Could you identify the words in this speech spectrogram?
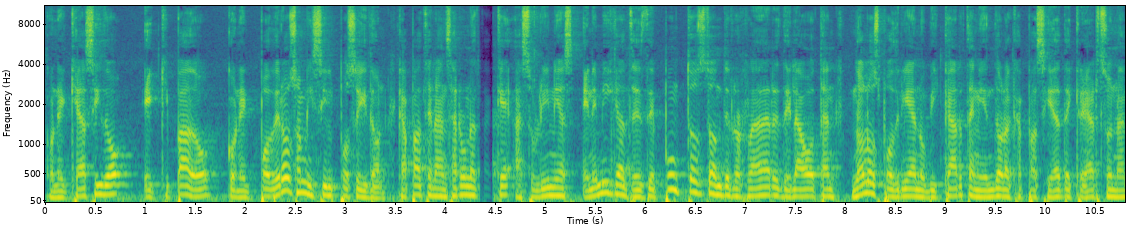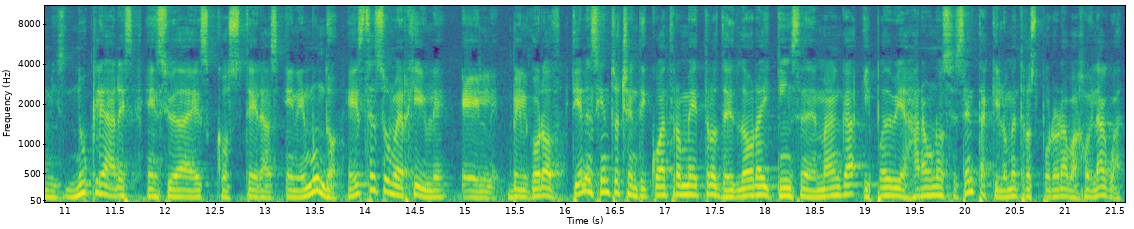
con el que ha sido equipado con el poderoso misil Poseidón, capaz de lanzar un ataque a sus líneas enemigas desde puntos donde los radares de la OTAN no los podrían ubicar teniendo la capacidad de crear tsunamis nucleares en ciudades costeras en el mundo. Este sumergible, el Belgorod, tiene 184 metros de eslora y 15 de manga y puede viajar a unos 60 kilómetros por hora bajo el agua.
